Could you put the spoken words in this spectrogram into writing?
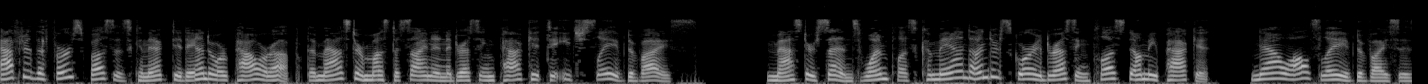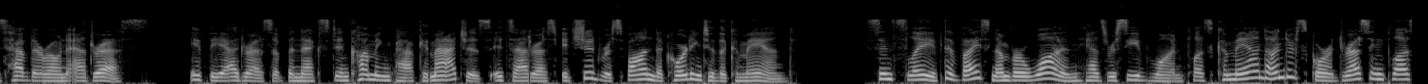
After the first bus is connected and or power up, the master must assign an addressing packet to each slave device. Master sends 1 plus command underscore addressing plus dummy packet. Now all slave devices have their own address. If the address of the next incoming packet matches its address, it should respond according to the command. Since slave device number 1 has received 1 plus command underscore addressing plus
